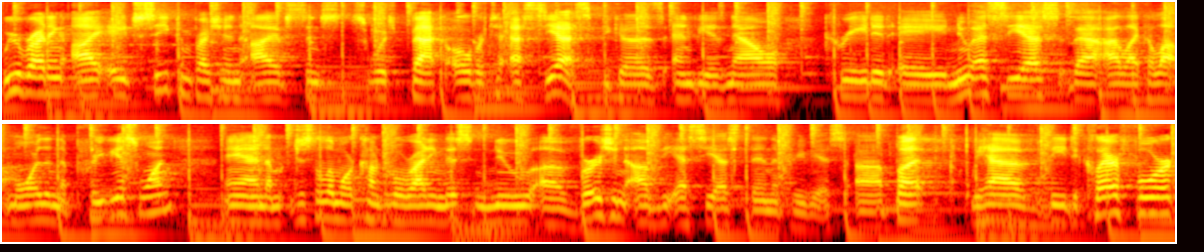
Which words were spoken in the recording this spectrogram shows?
we were riding IHC compression. I have since switched back over to SCS because Envy is now created a new SCS that I like a lot more than the previous one and I'm just a little more comfortable riding this new uh, version of the SCS than the previous. Uh, but we have the Declare fork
